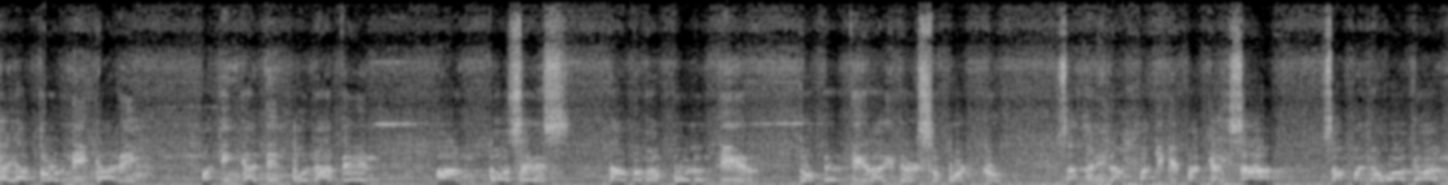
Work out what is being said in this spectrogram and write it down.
kay Attorney Garing. Pakinggan din po natin ang boses ng mga volunteer Duterte Rider Support Group sa kanilang pakikipagkaisa sa panawagang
